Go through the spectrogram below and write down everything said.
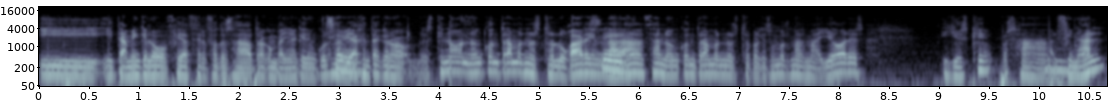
y, y también que luego fui a hacer fotos a otra compañía que dio un curso. Sí. Había gente que no, es que no, no encontramos nuestro lugar en Sí. la danza, no encontramos nuestro, porque somos más mayores. Y yo es que, o sea, Mm. al final,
